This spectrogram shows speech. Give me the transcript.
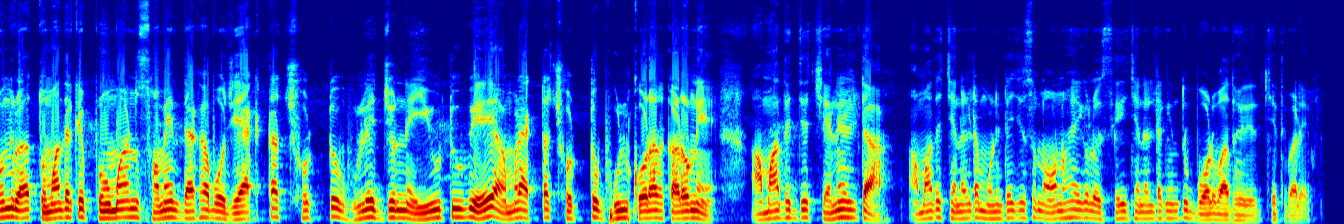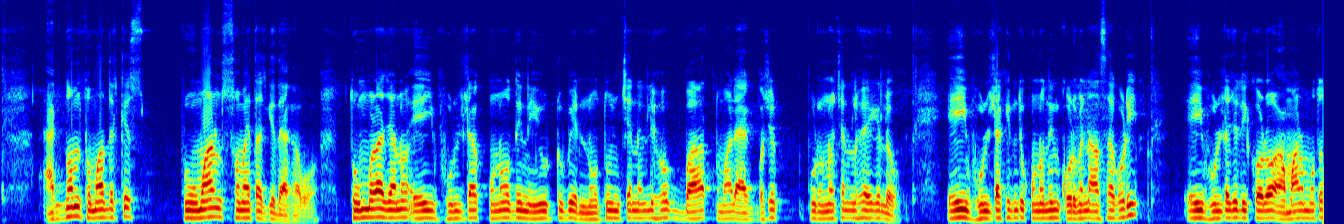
বন্ধুরা, তোমাদেরকে প্রমাণ সমেত দেখাবো যে একটা ছোট্ট ভুলের জন্য ইউটিউবে আমরা একটা ছোট্ট ভুল করার কারণে আমাদের যে চ্যানেলটা, আমাদের চ্যানেলটা মনিটাইজেশন অন হয়ে গেল, সেই চ্যানেলটা কিন্তু বরবাদ হয়ে যেতে পারে। একদম তোমাদেরকে প্রমাণ সমেত আজকে দেখাবো। তোমরা যেন এই ভুলটা কোনো দিন ইউটিউবের নতুন চ্যানেলই হোক বা তোমার এক বছর পুরনো চ্যানেল হয়ে গেলেও, এই ভুলটা কিন্তু কোনো দিন করবে না আশা করি। এই ভুলটা যদি করো, আমার মতো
